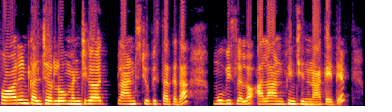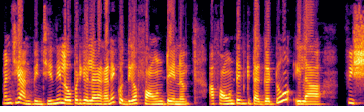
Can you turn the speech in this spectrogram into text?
ఫారిన్ కల్చర్లో మంచిగా ప్లాన్స్ చూపిస్తారు కదా మూవీస్లలో అలా అనిపించింది నాకైతే. మంచిగా అనిపించింది. లోపలికి వెళ్ళినా కానీ కొద్దిగా ఫౌంటైన్ ఆ ఫౌంటైన్కి తగ్గట్టు ఇలా ఫిష్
